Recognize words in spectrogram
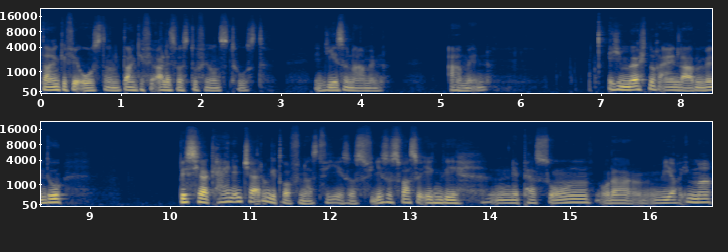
Danke für Ostern, danke für alles, was du für uns tust. In Jesu Namen. Amen. Ich möchte noch einladen, wenn du bisher keine Entscheidung getroffen hast für Jesus. Jesus war so irgendwie eine Person oder wie auch immer,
